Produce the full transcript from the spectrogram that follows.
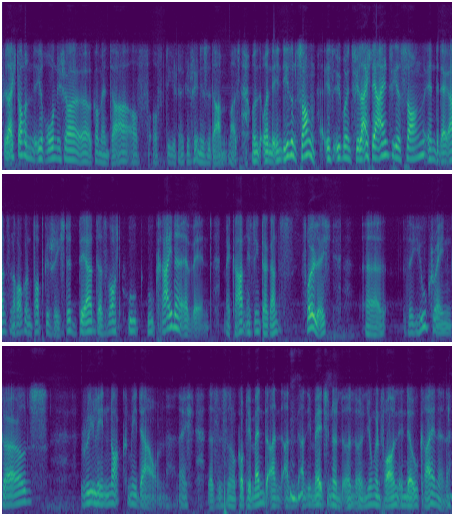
vielleicht doch ein ironischer äh, Kommentar auf, auf die Geschehnisse damals. Und, und in diesem Song ist übrigens vielleicht der einzige Song in der ganzen Rock- und Pop-Geschichte, der das Wort U Ukraine erwähnt. McCartney singt da ganz fröhlich. Äh, the Ukraine girls really knock me down. Nicht? Das ist so ein Kompliment an, an, mhm. an die Mädchen und, und, und, jungen Frauen in der Ukraine. Ne?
